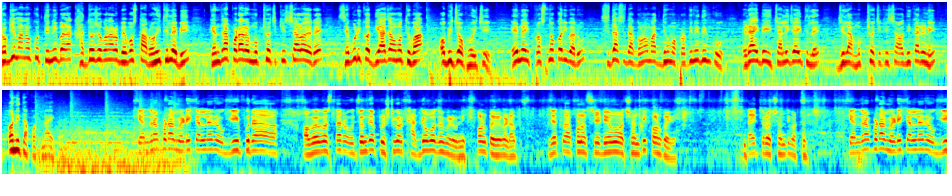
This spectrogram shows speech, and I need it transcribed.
ରୋଗୀମାନଙ୍କୁ ତିନି ବେଳା ଖାଦ୍ୟ ଯୋଗାଣର ବ୍ୟବସ୍ଥା ରହିଥିଲେ ବି କେନ୍ଦ୍ରାପଡ଼ାରେ ମୁଖ୍ୟ ଚିକିତ୍ସାଳୟରେ ସେଗୁଡ଼ିକ ଦିଆଯାଉନଥିବା ଅଭିଯୋଗ ହୋଇଛି ଏନେଇ ପ୍ରଶ୍ନ କରିବାରୁ ସିଧାସିଧା ଗଣମାଧ୍ୟମ ପ୍ରତିନିଧିଙ୍କୁ ଏଡ଼ାଇ ଦେଇ ଚାଲିଯାଇଥିଲେ ଜିଲ୍ଲା ମୁଖ୍ୟ ଚିକିତ୍ସା ଅଧିକାରିଣୀ ଅନିତା ପଟ୍ଟନାୟକ କେନ୍ଦ୍ରାପଡ଼ା ମେଡ଼ିକାଲରେ ରୋଗୀ ପୁରା ଅବ୍ୟବସ୍ଥା ରହୁଛନ୍ତି ଆଉ ପୃଷ୍ଟିକର ଖାଦ୍ୟ ମଧ୍ୟ ମିଳୁନି କ'ଣ କହିବେ ମ୍ୟାଡ଼ାମ୍ ଯେହେତୁ ଆପଣ ସି ଡି ଏମ୍ ଅଛନ୍ତି କ'ଣ କହିବେ দায়িত্ব অনেক বর্তমান কেন্দ্রাপড়া মেডিকাল রোগী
